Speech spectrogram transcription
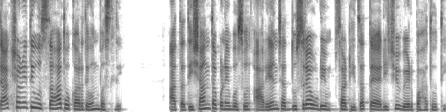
त्या क्षणी ती उत्साहात होकार देऊन बसली. आता ती शांतपणे बसून आर्यनच्या दुसऱ्या उडीसाठीचा तयारीची वेळ पाहत होती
